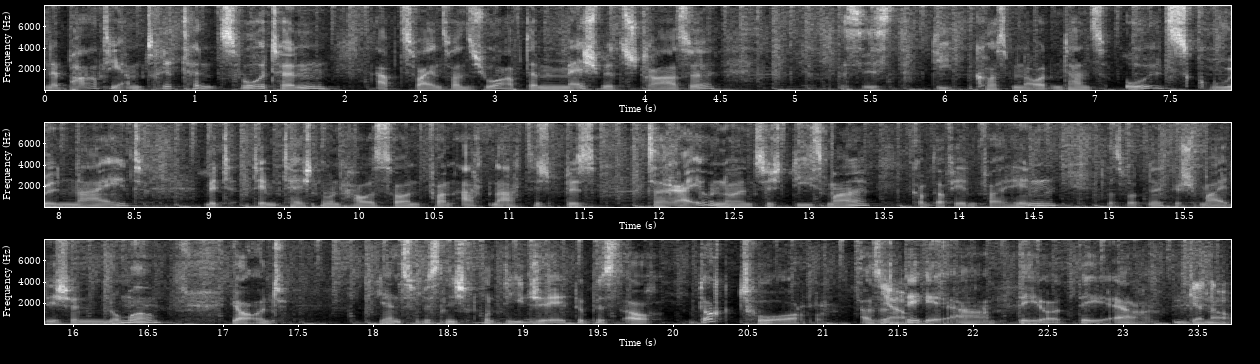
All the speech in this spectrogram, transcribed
eine Party am 3.2. ab 22 Uhr auf der Meschwitzstraße. Das ist die Kosmonautentanz Old School Night mit dem Techno- und House-Sound von 88 bis 93 diesmal. Kommt auf jeden Fall hin. Das wird eine geschmeidige Nummer. Ja, und Jens, du bist nicht nur DJ, du bist auch Doktor. Also Ja. DR, DJDR. Genau.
